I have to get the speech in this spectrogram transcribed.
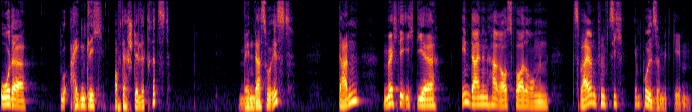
Oder du eigentlich auf der Stelle trittst? Wenn das so ist, dann möchte ich dir in deinen Herausforderungen 52 Impulse mitgeben.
